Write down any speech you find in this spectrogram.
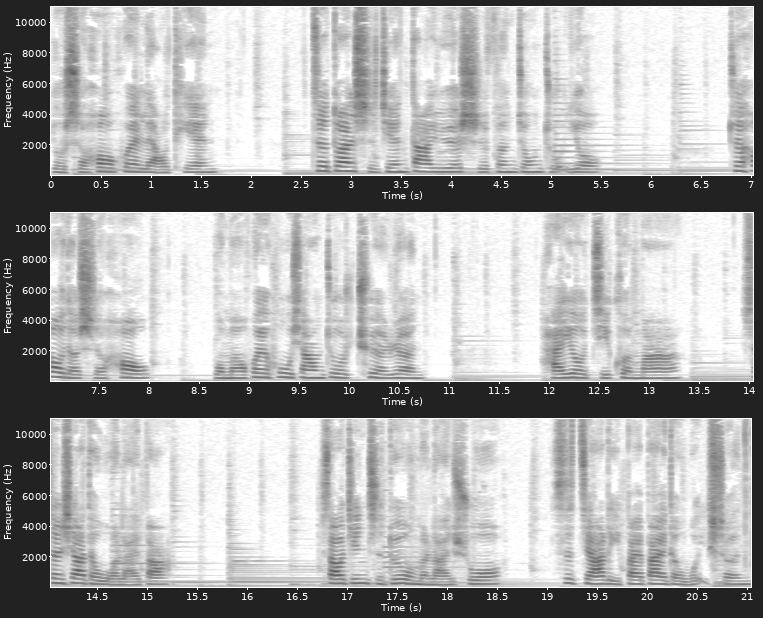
有时候会聊天。这段时间大约十分钟左右。最后的时候。我们会互相做确认，还有几捆吗？剩下的我来吧。烧金纸对我们来说是家里拜拜的尾声。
